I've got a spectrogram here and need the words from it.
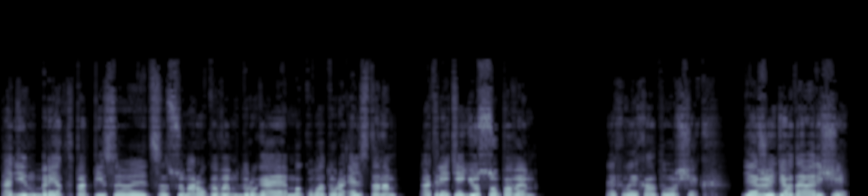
Один бред подписывается Сумароковым, другая макулатура Эльстоном, а третья Юсуповым. Эх вы, халтурщик. Держите его, товарищи.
